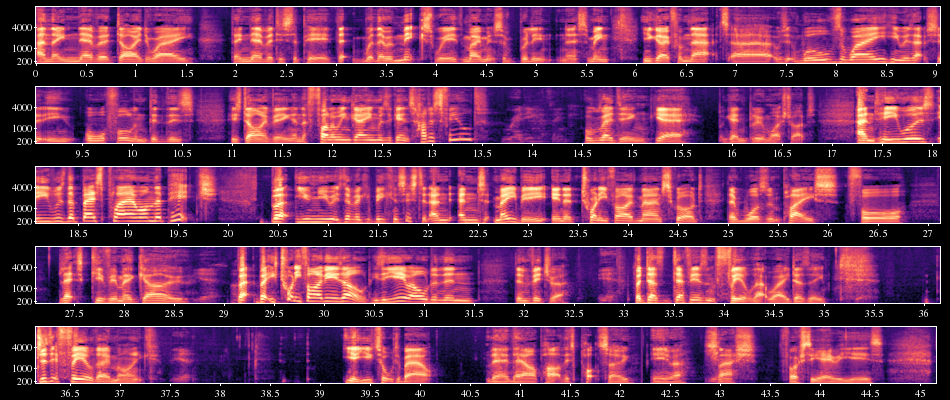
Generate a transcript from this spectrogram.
and they never died away. They never disappeared. They, they were mixed with moments of brilliantness. I mean, you go from that. Uh, was it Wolves away? He was absolutely awful and did his his diving. And the following game was against Huddersfield. Reading, I think. Or Reading, yeah. Again, blue and white stripes. And he was he was the best player on the pitch. But you knew it's never going to be consistent. And and maybe in a twenty five man squad there wasn't place for let's give him a go. Yeah. But but he's twenty five years old. He's a year older than than Vydra. Yeah. But does definitely doesn't feel that way, does he? Does it feel though, Mike? Yeah. Yeah, you talked about they they are part of this Pozzo era slash Forestieri years.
